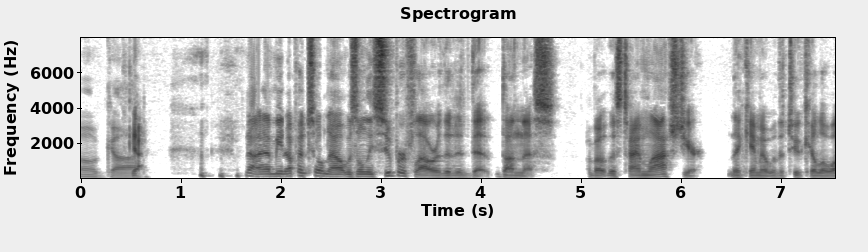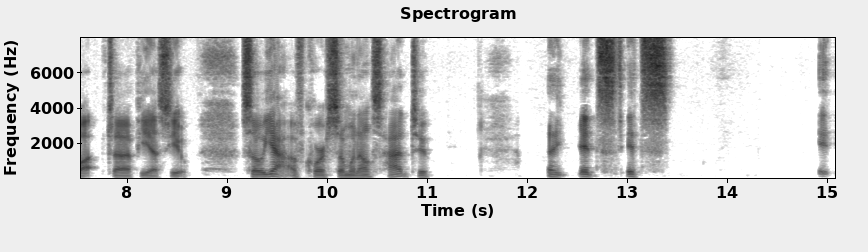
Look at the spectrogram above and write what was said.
Oh god. Yeah. No, I mean up until now it was only Superflower that had done this about this time last year. They came out with a two kilowatt uh, PSU. So yeah, of course, someone else had to. It's it's it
